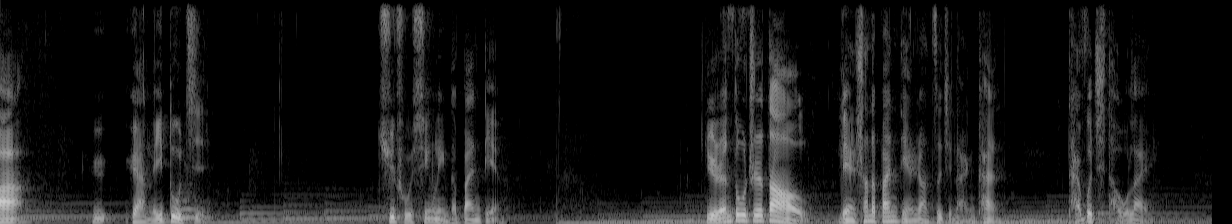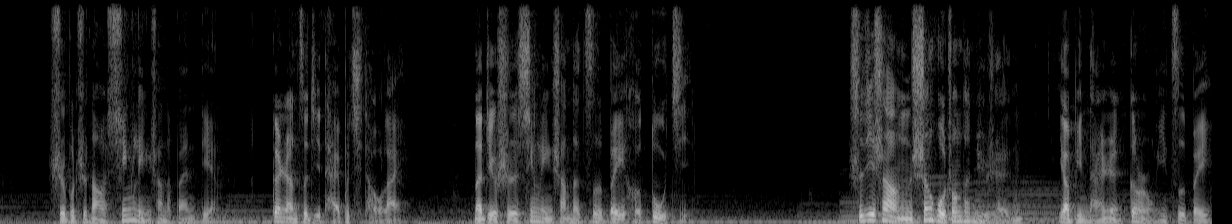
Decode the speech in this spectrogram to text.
八，远离妒忌，驱除心灵的斑点。女人都知道，脸上的斑点让自己难看，抬不起头来；谁不知道心灵上的斑点更让自己抬不起头来？那就是心灵上的自卑和妒忌。实际上，生活中的女人要比男人更容易自卑，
